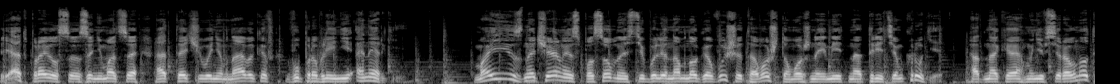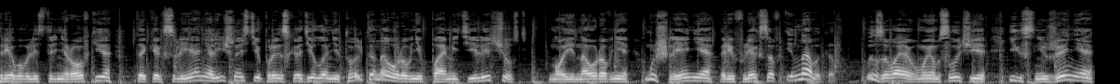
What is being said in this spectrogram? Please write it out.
Я отправился заниматься оттачиванием навыков в управлении энергией. Мои изначальные способности были намного выше того, что можно иметь на третьем круге. Однако мне все равно требовались тренировки, так как слияние личности происходило не только на уровне памяти или чувств, но и на уровне мышления, рефлексов и навыков, вызывая в моем случае их снижение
